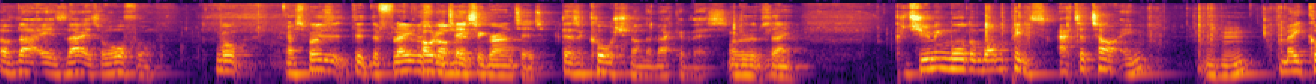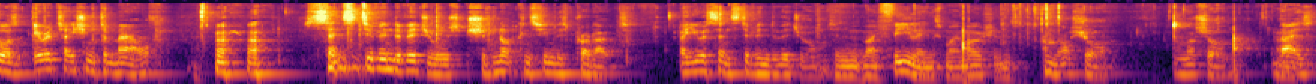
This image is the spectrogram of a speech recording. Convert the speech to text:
of that is. That is awful. Well, I suppose the, the flavours Hold we on, take there's- for granted. There's a caution on the back of this. What does it say? Consuming more than one piece at a time Mm-hmm. may cause irritation to mouth. sensitive individuals should not consume this product. Are you a sensitive individual? It's in my feelings, my emotions. I'm not sure. I'm not sure. That is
